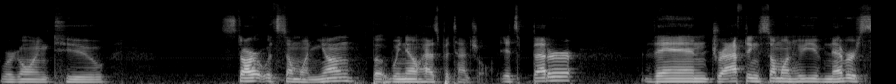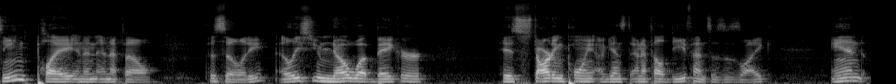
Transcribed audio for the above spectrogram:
We're going to start with someone young, but we know has potential. It's better than drafting someone who you've never seen play in an NFL facility. At least you know what Baker his starting point against NFL defenses is like. And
